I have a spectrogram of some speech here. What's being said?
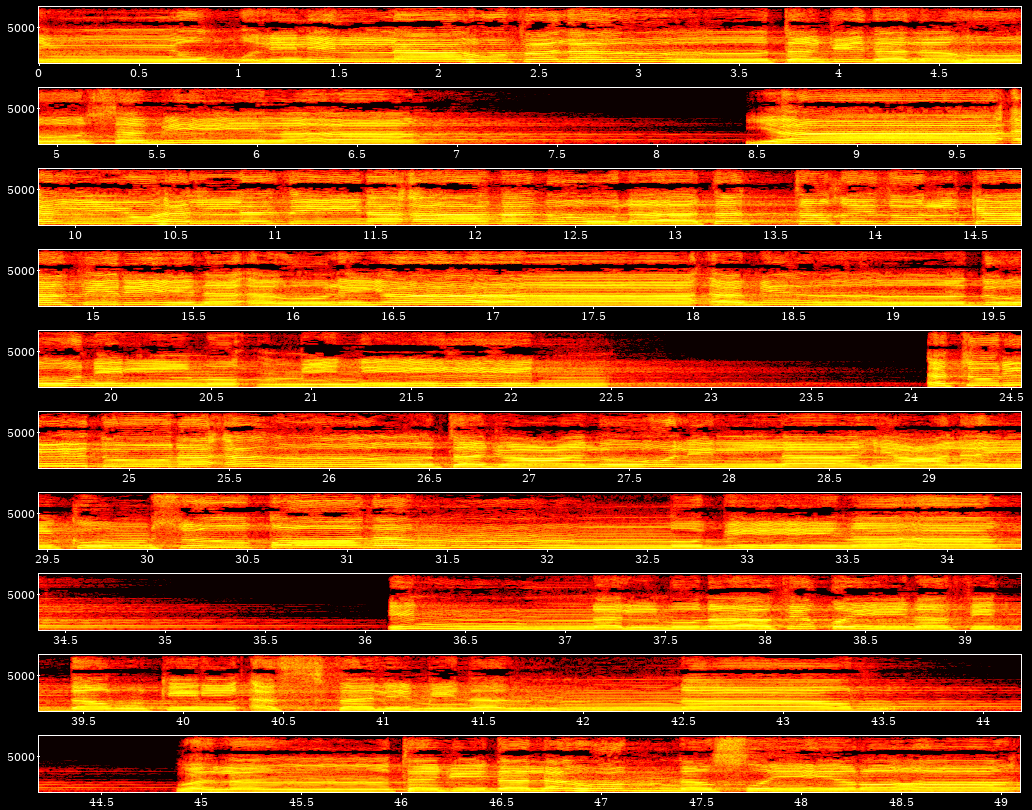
يضلل الله فلن تجد له سبيلا يا أيها الذين آمنوا لا تتخذوا الكافرين أولياء من دون المؤمنين أتريدون أن تجعلوا لله عليكم سلطانا مبينا. إن المنافقين في الدرك الأسفل من النار. ولن تجد لهم نصيرا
